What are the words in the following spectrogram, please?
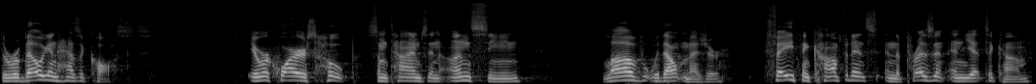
The rebellion has a cost. It requires hope, sometimes an unseen, love without measure, faith and confidence in the present and yet to come.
